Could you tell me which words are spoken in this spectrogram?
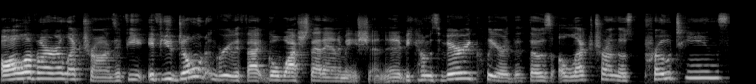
all of our electrons, if you, if you don't agree with that, go watch that animation. And it becomes very clear that those electron, those proteins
